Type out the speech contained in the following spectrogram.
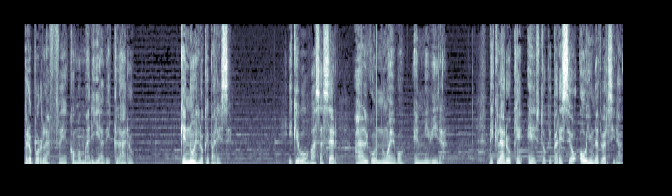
Pero por la fe como María declaro que no es lo que parece. Y que vos vas a hacer algo nuevo en mi vida. Declaro que esto que parece hoy una adversidad,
